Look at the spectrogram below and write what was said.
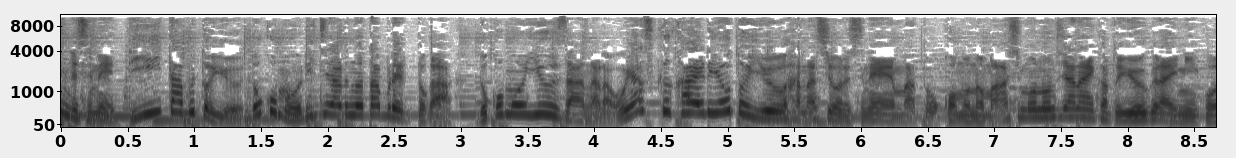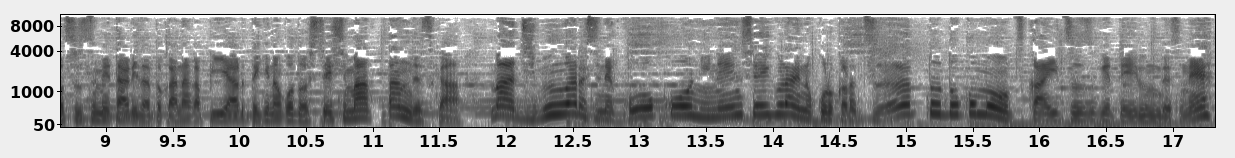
前ですね、D タブというドコモオリジナルのタブレットがドコモユーザーならお安く買えるよという話をですね、まあドコモの回し物じゃないかというぐらいにこう進めたりだとかなんか PR 的なことをしてしまったんですが、まあ自分はですね、高校2年生ぐらいの頃からずっとドコモを使い続けているんですね。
